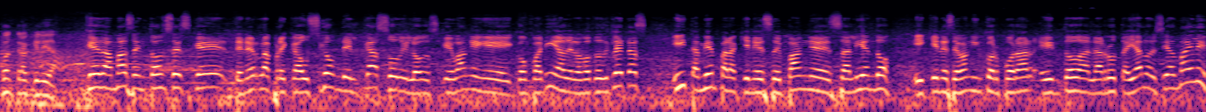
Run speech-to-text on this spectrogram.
con tranquilidad. Queda más entonces que tener la precaución del caso de los que van en eh, compañía de las motocicletas y también para quienes eh, van eh, saliendo y quienes se van a incorporar en toda la ruta. Ya lo decía Miley,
